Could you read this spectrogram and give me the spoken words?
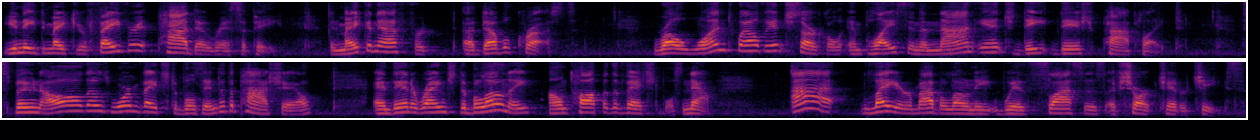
you need to make your favorite pie dough recipe and make enough for a double crust. Roll one 12 inch circle and place in a 9 inch deep dish pie plate. Spoon all those warm vegetables into the pie shell and then arrange the bologna on top of the vegetables. Now, I layer my bologna with slices of sharp cheddar cheese,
